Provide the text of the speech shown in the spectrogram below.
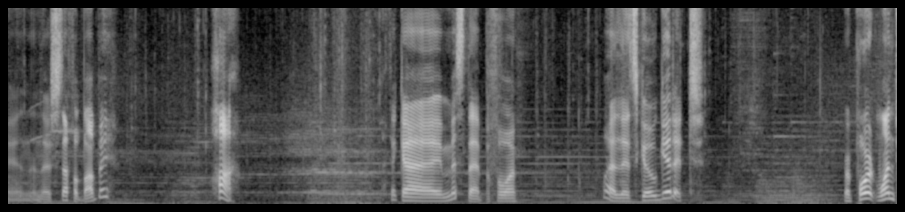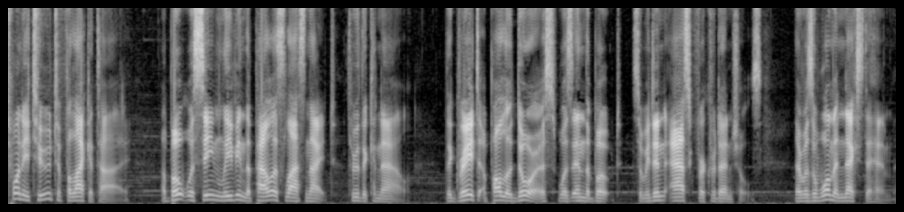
and then there's stuff above me? Huh. I think I missed that before. Well, let's go get it. Report 122 to Phylakitai. A boat was seen leaving the palace last night, through the canal. The great Apollodorus was in the boat, so we didn't ask for credentials. There was a woman next to him.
